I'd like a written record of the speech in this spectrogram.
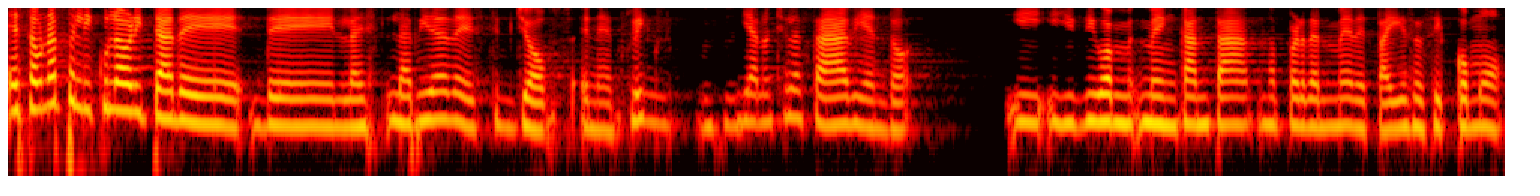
está una película ahorita de, de la, la vida de Steve Jobs en Netflix. Y anoche la estaba viendo. Y, y digo, me encanta no perderme detalles así como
